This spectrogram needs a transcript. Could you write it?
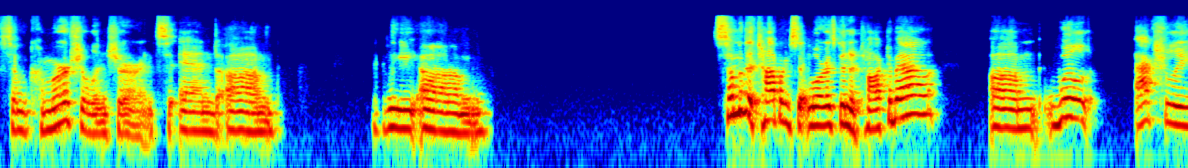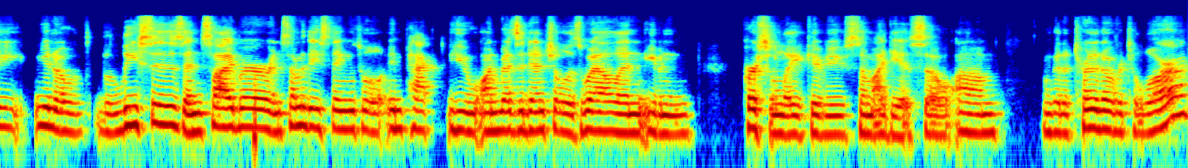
some commercial insurance and um the um some of the topics that Laura's going to talk about um will actually, you know, the leases and cyber and some of these things will impact you on residential as well and even personally give you some ideas. So um I'm going to turn it over to Laura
